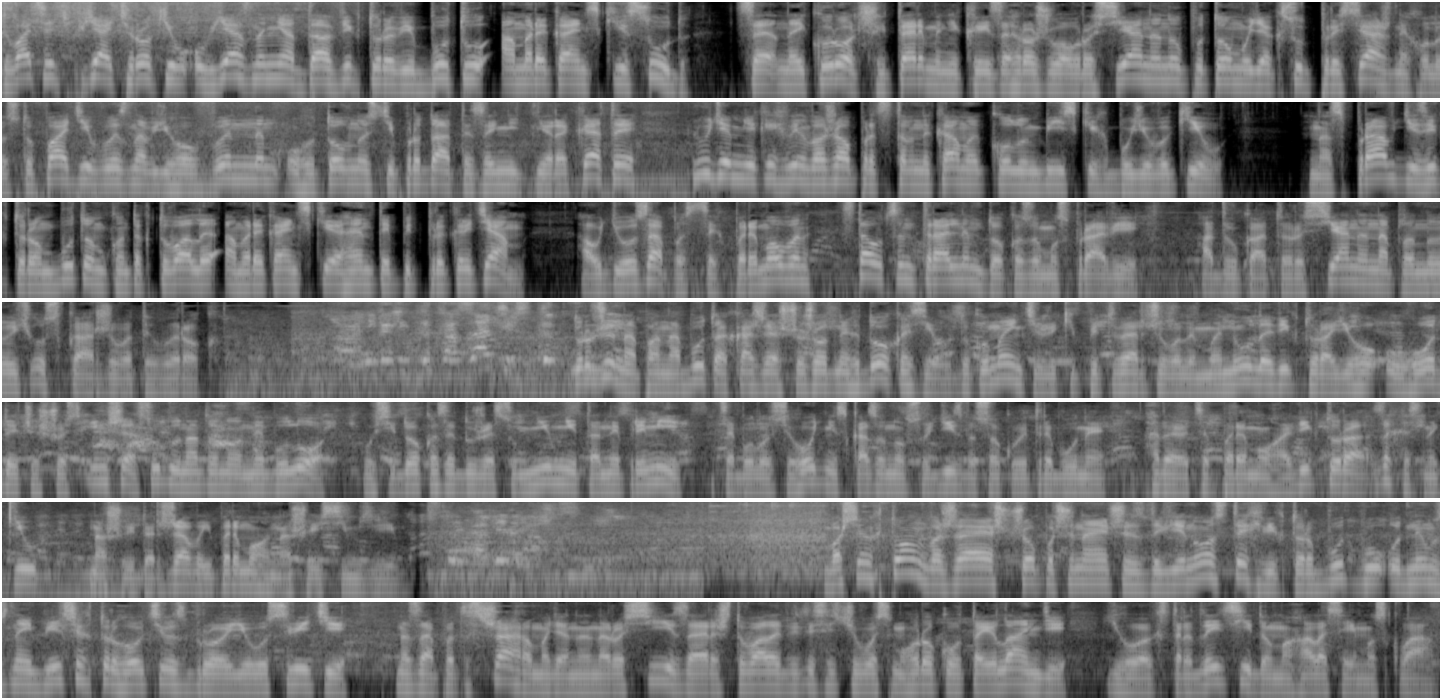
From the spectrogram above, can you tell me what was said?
25 років ув'язнення дав Вікторові Буту американський суд. Це найкоротший термін, який загрожував росіянину, по тому як суд присяжних у листопаді визнав його винним у готовності продати зенітні ракети людям, яких він вважав представниками колумбійських бойовиків. Насправді з Віктором Бутом контактували американські агенти під прикриттям. Аудіозапис цих перемовин став центральним доказом у справі. Адвокати росіянина планують оскаржувати вирок. Дружина пана Бута каже, що жодних доказів, документів, які підтверджували минуле Віктора, його угоди чи щось інше, суду надано не було. Усі докази дуже сумнівні та непрямі. Це було сьогодні сказано в суді з високої трибуни. Гадаю, це перемога Віктора, захисників нашої держави і перемога нашої сім'ї. Вашингтон вважає, що починаючи з 90-х, Віктор Бут був одним з найбільших торговців зброєю у світі. На запит США громадянина Росії заарештували 2008 року в Таїланді. Його екстрадиції домагалася й Москва.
